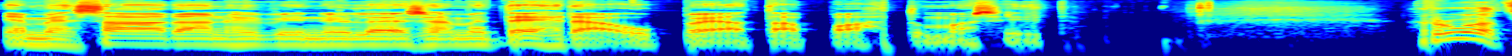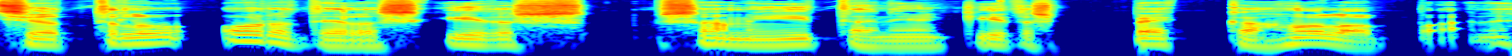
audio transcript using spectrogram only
Ja me saadaan hyvin yleisöä, me tehdään upea tapahtuma siitä. Ruotsiottelu odotellessa, kiitos Sami Itäni ja kiitos Pekka Holopainen.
